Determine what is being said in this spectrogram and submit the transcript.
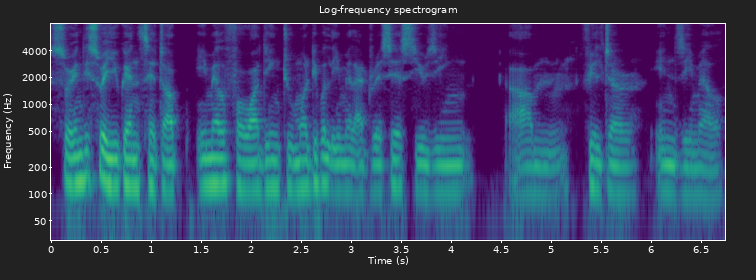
So in this way you can set up email forwarding to multiple email addresses using um, filter in Gmail.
